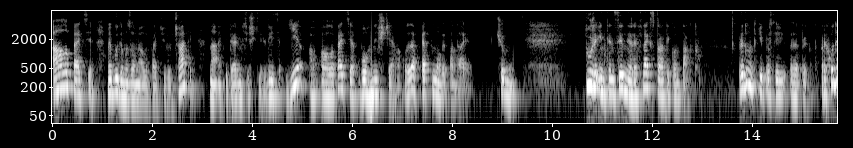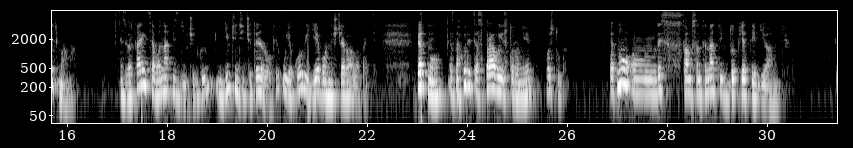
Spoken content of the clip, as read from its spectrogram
А алопеція, ми будемо з вами алопецію вивчати на епідермісі шкіри. Дивіться, є алопеція вогнищева, коли пятно випадає. Чому? Дуже інтенсивний рефлекс втрати контакту. Придумав такий простий е, приклад. Приходить мама. Звертається вона із дівчинкою, дівчинці 4 роки, у якої є вогнищева алопеція. П'ятно знаходиться з правої сторони, ось тут. П'ятно е, десь там сантиметрів до 5 в діаметрі.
